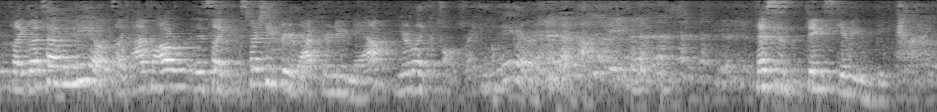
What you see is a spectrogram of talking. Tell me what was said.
It's like, let's have a meal. It's like, I'm all, it's like, especially for your afternoon nap, you're like already there. this is Thanksgiving would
